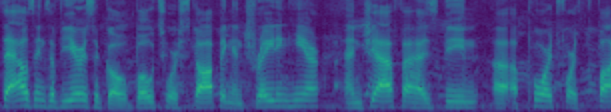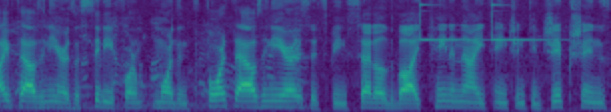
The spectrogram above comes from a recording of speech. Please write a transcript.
thousands of years ago, boats were stopping and trading here, and Jaffa has been uh, a port for 5,000 years, a city for more than 4,000 years. It's been settled by Canaanites, ancient Egyptians,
